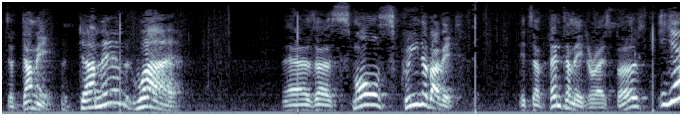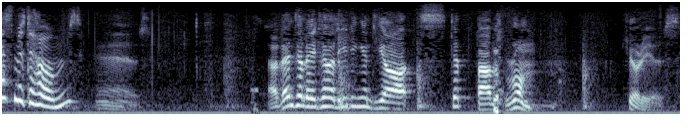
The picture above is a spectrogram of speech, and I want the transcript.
It's a dummy. A dummy? But why? There's a small screen above it. It's a ventilator, I suppose. Yes, Mr. Holmes. Yes. A ventilator leading into your stepfather's room. Curious.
